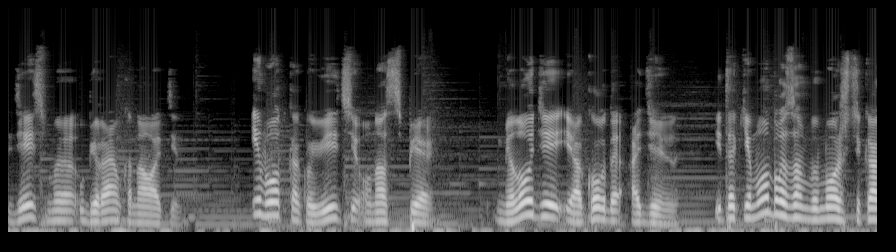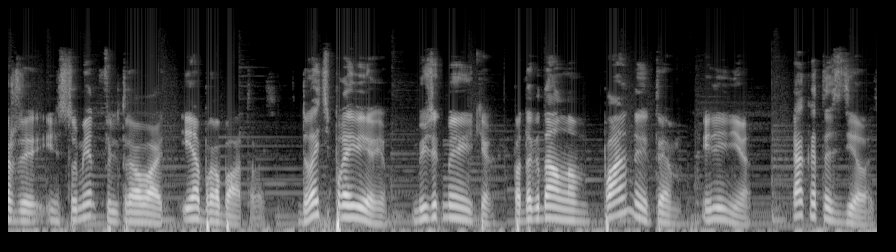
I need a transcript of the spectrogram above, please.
Здесь мы убираем канал 1. И вот, как вы видите, у нас теперь мелодии и аккорды отдельно. И таким образом вы можете каждый инструмент фильтровать и обрабатывать. Давайте проверим, Music Maker подогнал нам правильный темп или нет. Как это сделать?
